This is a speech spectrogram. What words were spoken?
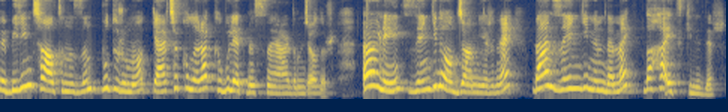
ve bilinçaltınızın bu durumu gerçek olarak kabul etmesine yardımcı olur. Örneğin zengin olacağım yerine ben zenginim demek daha etkilidir.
